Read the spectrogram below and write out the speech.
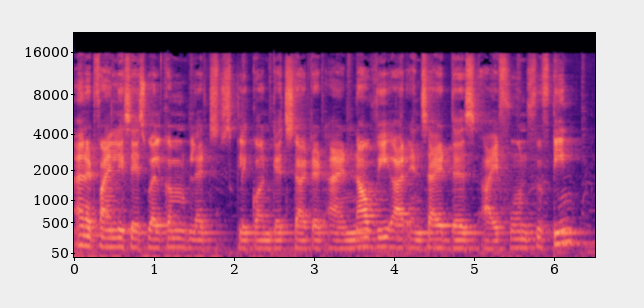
and it finally says welcome let's click on get started and now we are inside this iphone 15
